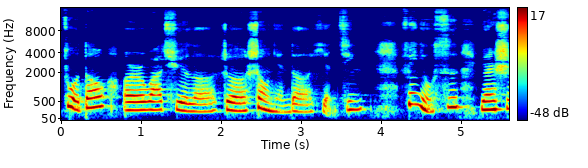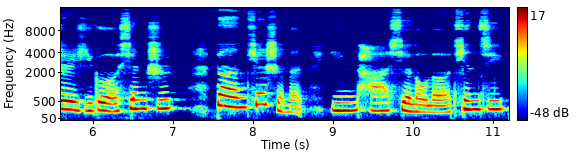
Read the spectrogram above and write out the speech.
做刀而挖去了这少年的眼睛。菲纽斯原是一个先知，但天神们因他泄露了天机。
